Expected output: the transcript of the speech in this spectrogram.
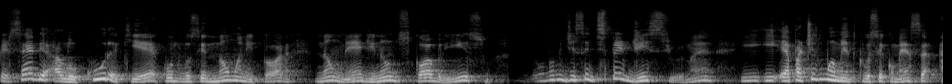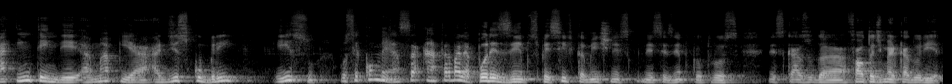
Percebe a loucura que é quando você não monitora, não mede, não descobre isso? O nome disso é desperdício, né? E, e a partir do momento que você começa a entender, a mapear, a descobrir isso, você começa a trabalhar. Por exemplo, especificamente nesse, nesse, exemplo que eu trouxe, nesse caso da falta de mercadoria.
